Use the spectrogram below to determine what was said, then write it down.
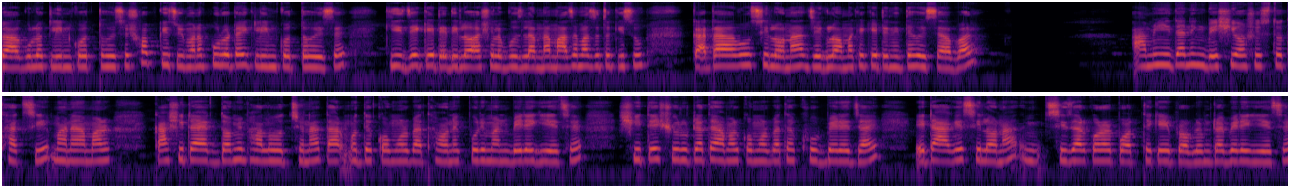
গাগুলো ক্লিন করতে হয়েছে সব কিছুই মানে পুরোটাই ক্লিন করতে হয়েছে। কি যে কেটে দিল আসলে বুঝলাম না। মাঝে মাঝে তো কিছু কাটাও ছিল না, যেগুলো আমাকে কেটে নিতে হয়েছে আবার। আমি ইদানিং বেশি অসুস্থ থাকছি মানে আমার কাশিটা একদমই ভালো হচ্ছে না। তার মধ্যে কোমর ব্যথা অনেক পরিমাণ বেড়ে গিয়েছে। শীতের শুরুটাতে আমার কোমর ব্যথা খুব বেড়ে যায়। এটা আগে ছিল না। সিজার করার পর থেকে এই প্রবলেমটা বেড়ে গিয়েছে।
